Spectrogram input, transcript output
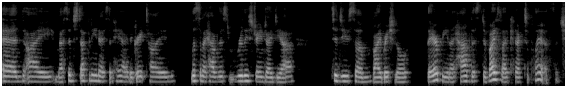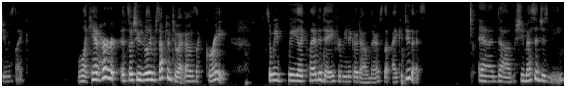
and I messaged Stephanie and I said, hey, I had a great time. Listen, I have this really strange idea to do some vibrational therapy and I have this device that I connect to plants. And she was like, well, I can't hurt. And so she was really receptive to it. And I was like, great. So we, we like planned a day for me to go down there so that I could do this. And um, she messages me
